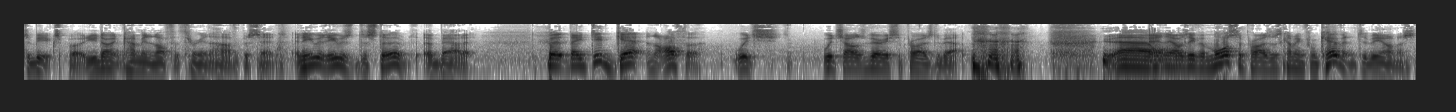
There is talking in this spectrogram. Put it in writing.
to be exposed. You don't come in and offer three and a half percent." And he was he was disturbed about it. But they did get an offer, which which I was very surprised about. Yeah. and I was even more surprised it was coming from Kevin, to be honest.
